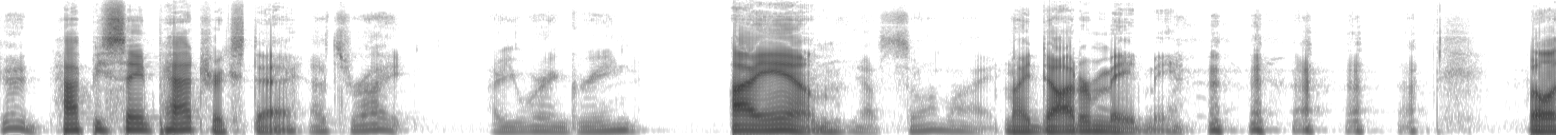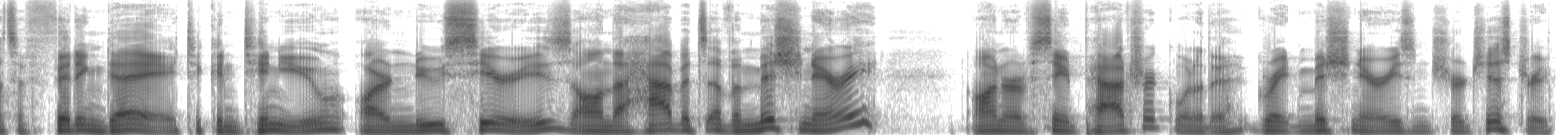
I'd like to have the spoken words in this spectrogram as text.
Good. Happy St. Patrick's Day. That's right. Are you wearing green? I am. Yes, so am I. My daughter made me. Well, it's a fitting day to continue our new series on the habits of a missionary, in honor of St. Patrick, one of the great missionaries in church history.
